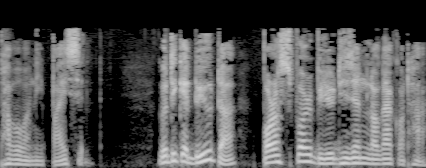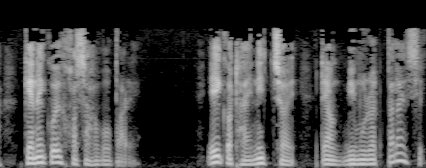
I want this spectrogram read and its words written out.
ভাৱবাণী পাইছিল। গতিকে দুয়োটা পৰস্পৰ বিৰোধী যেন লগা কথা কেনেকৈ সঁচা হ'ব পাৰে? এই কথাই নিশ্চয় তেওঁক বিমূৰত পেলাইছিল।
